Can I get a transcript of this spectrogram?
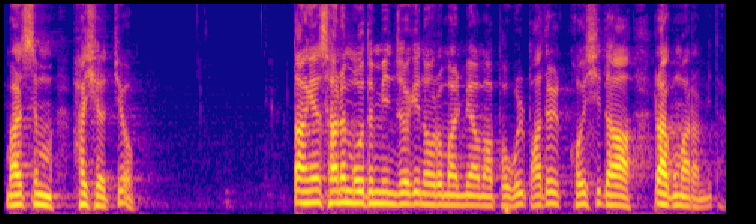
말씀하셨죠. 땅에 사는 모든 민족이 너로 말미암아 복을 받을 것이다라고 말합니다.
